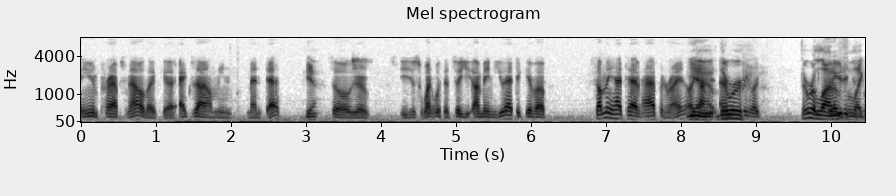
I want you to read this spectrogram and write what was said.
and even perhaps now, like uh, exile mean meant death. Yeah. So you're you just went with it. So you, I mean, you had to give up. Something had to have happened, right? Like, yeah, I mean, there were like there were a lot of like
